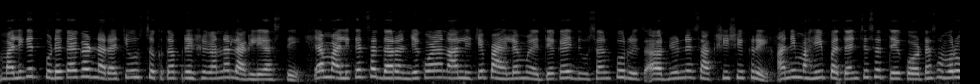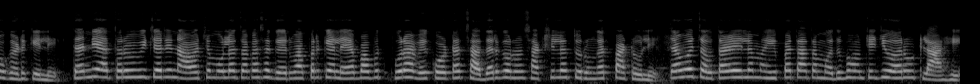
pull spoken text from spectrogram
मालिकेत पुढे काय घडणार याची उत्सुकता प्रेक्षकांना लागली असते. या मालिकेत सध्या रंजकवळण आलीचे पाहायला मिळते. काही दिवसांपूर्वीच अर्जुनने साक्षी शिखरे आणि माही पत्यांचे सत्य कोर्टासमोर उघड केले. त्यांनी अथर्व विचारी नावाच्या मुलाचा कसा गैरवापर केला याबाबत पुरावे कोर्टात सादर करून साक्षीला तुरुंगात पाठवले. त्यामुळे चौताळेला महिपत आता मधुभावच्या जीवावर उठला आहे.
